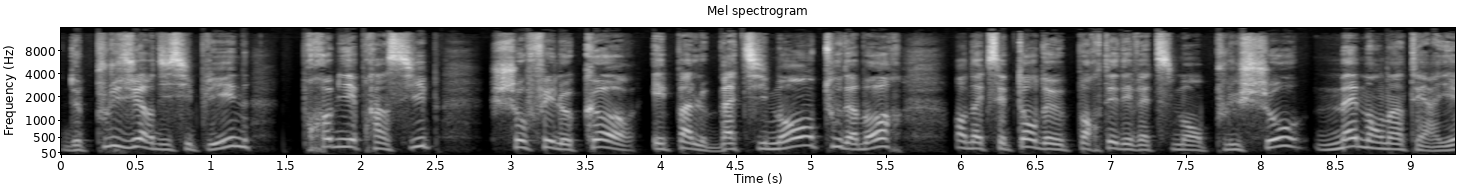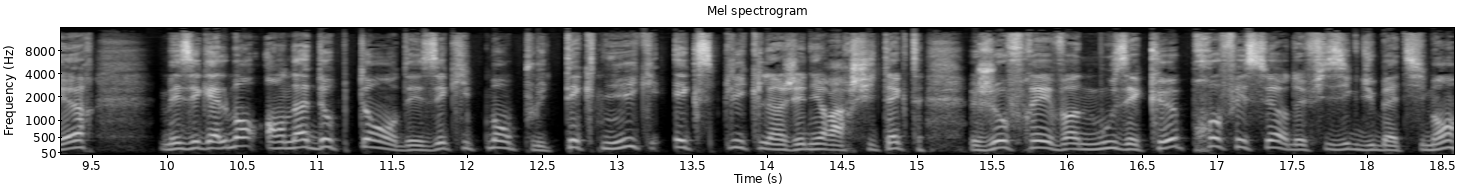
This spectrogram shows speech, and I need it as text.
de plusieurs disciplines, Premier principe, chauffer le corps et pas le bâtiment, tout d'abord en acceptant de porter des vêtements plus chauds, même en intérieur, mais également en adoptant des équipements plus techniques, explique l'ingénieur architecte Geoffrey von Mouzeke, professeur de physique du bâtiment.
